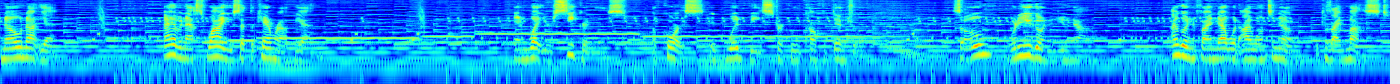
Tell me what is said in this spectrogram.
No, not yet. I haven't asked why you set the camera up yet. And what your secret is. Of course, it would be strictly confidential. So, what are you going to do now? I'm going to find out what I want to know, because I must.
